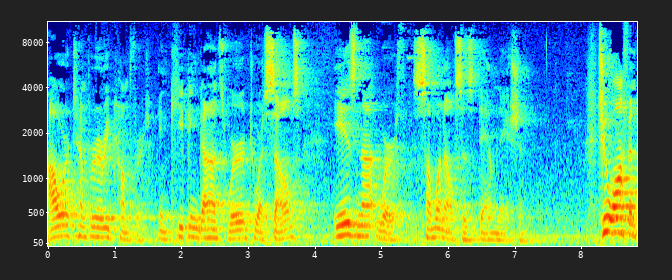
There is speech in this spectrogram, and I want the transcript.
Our temporary comfort in keeping God's word to ourselves is not worth someone else's damnation. Too often,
